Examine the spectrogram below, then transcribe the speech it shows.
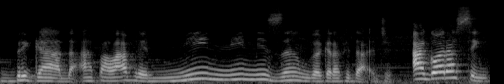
Obrigada. A palavra é minimizando a gravidade. Agora sim,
